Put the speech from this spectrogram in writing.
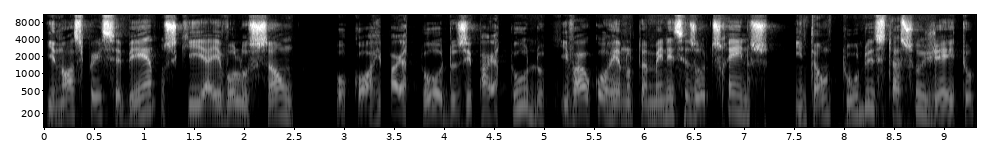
E nós percebemos que a evolução ocorre para todos e para tudo e vai ocorrendo também nesses outros reinos. Então tudo está sujeito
